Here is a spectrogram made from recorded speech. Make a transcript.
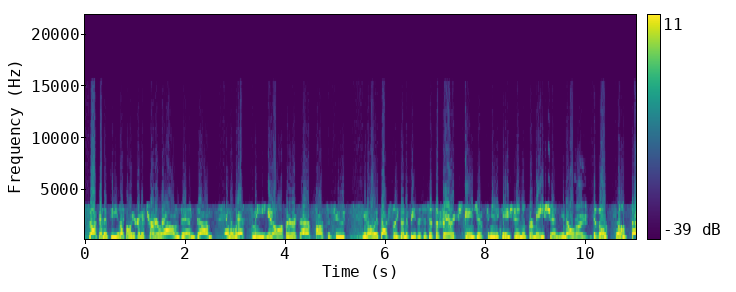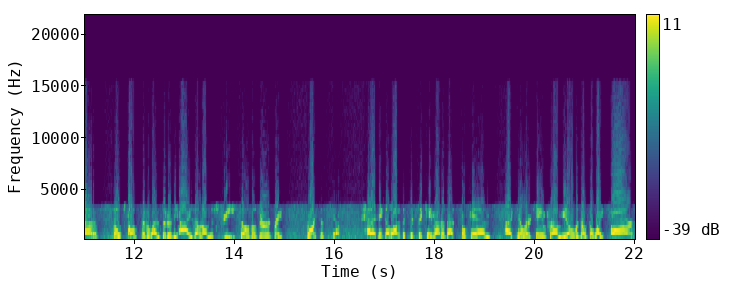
It's not going to be like, oh, you're going to turn around and um, and arrest me. You know, if there's a prostitute, you know, it's actually going to be this is just a fair exchange of communication and information. You know, Right. Because those those uh, those folks are the ones that are the eyes out on the street. So those are a great source of tips. And I think a lot of the tips that came out of that Spokane uh, killer came from, you know, it was like a white car.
